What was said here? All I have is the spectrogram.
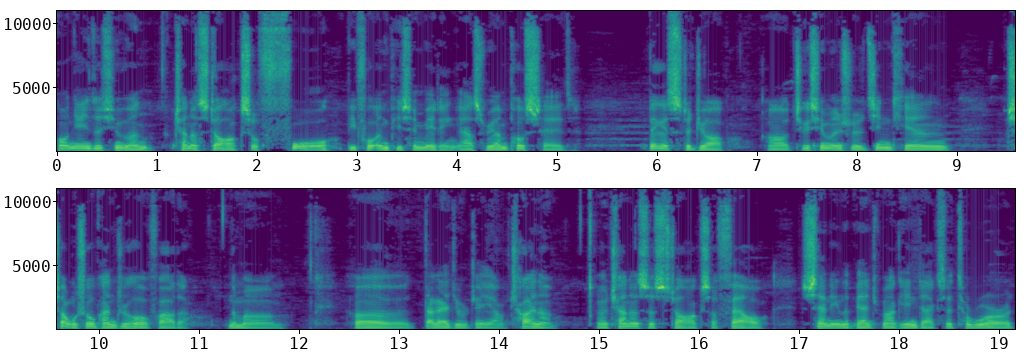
哦，念一则新闻：China stocks fall before NPC meeting as Yuan posted biggest job。啊，这个新闻是今天上午收盘之后发的。那么，呃，大概就是这样。China，呃 ，China's stocks fell, sending the benchmark index toward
